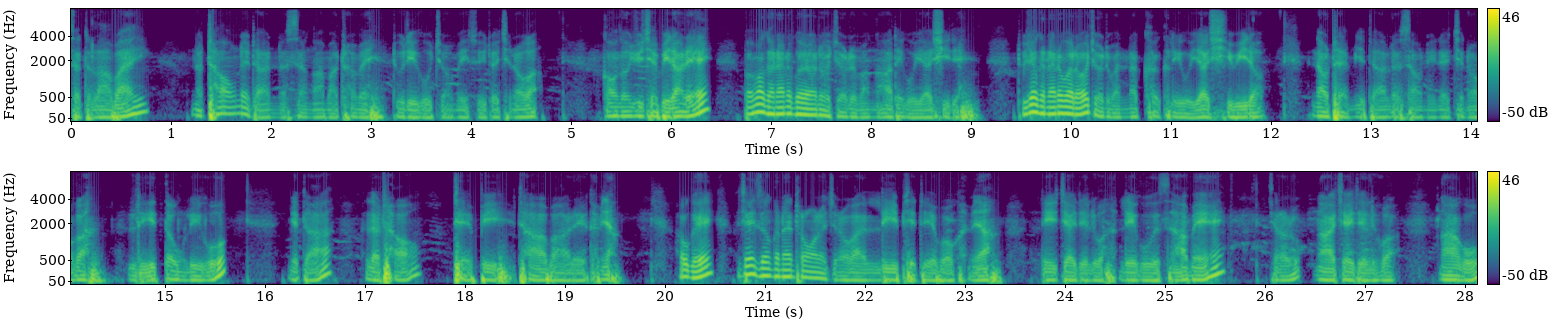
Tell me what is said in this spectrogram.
17လပိုင်း2000နဲ့ဒါ25မှာထွက်မယ်ဒူတွေကိုကျွန်တော်မိတ်ဆွေတွေကျွန်တော်ကအကောင်းဆုံးရွေးချယ်ပေးထားတယ်ပမကဏ္ဍတစ်ခုကတော့ကျွန်တော်တို့မှာ9တွေကိုရရှိတယ်ဒုတိယကဏ္ဍတစ်ခုကတော့ကျွန်တော်တို့မှာနှစ်ခက်ကလေးကိုရရှိပြီးတော့နောက်ထပ်မြေတာလက်ဆောင်နေတဲ့ကျွန်တော်က4 3လေးကိုမြေတာလက်ထောင်ထည့်ပေးထားပါတယ်ခင်ဗျာ ဟုတ်ကဲ့အချိန်ဆုံးကဏ္ဍတစ်ခုကတော့ကျွန်တော်က4ဖြစ်တယ်ပေါ့ခင်ဗျာ4ကြိုက်တယ်လို့4ကိုစားမယ်ကျွန်တော်တို့9ကြိုက်တယ်လို့က9ကို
